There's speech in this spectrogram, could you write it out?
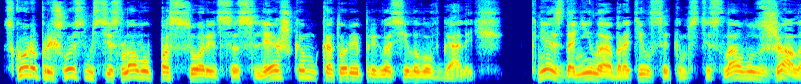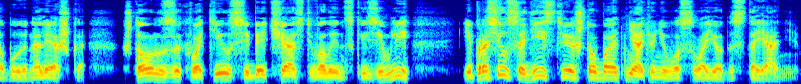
Скоро пришлось Мстиславу поссориться с Лешком, который пригласил его в Галич. Князь Данила обратился к Мстиславу с жалобою на Лешка, что он захватил себе часть Волынской земли и просил содействия, чтобы отнять у него свое достояние.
